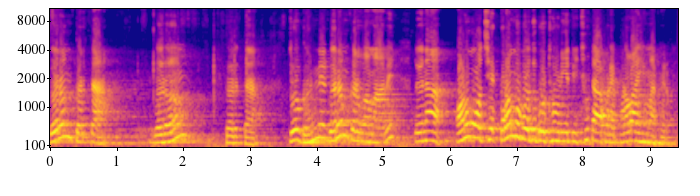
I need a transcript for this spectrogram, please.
ગરમ કરતા ગરમ કરતા. જો ઘનને ગરમ કરવામાં આવે, તો એના અણુઓ છે ક્રમબદ્ધ ગોઠવણીથી છૂટા આપણે પ્રવાહીમાં ફેરવાય.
